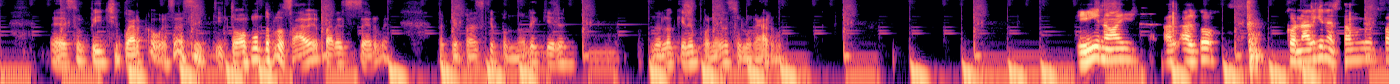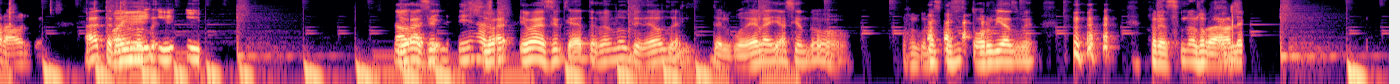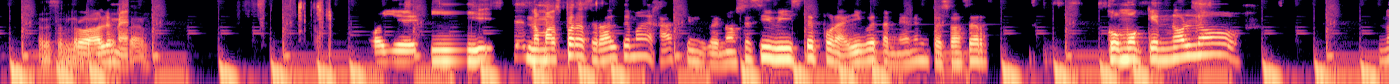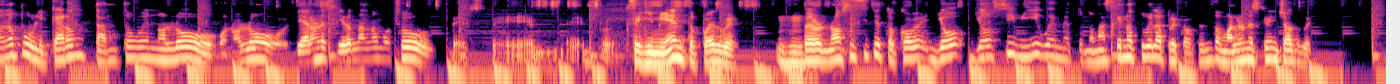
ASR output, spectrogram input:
Es un pinche puerco, güey, y todo el mundo lo sabe, parece ser, güey. Lo que pasa es que pues no le quieren, no lo quieren poner en su lugar, güey. Y no hay algo, con alguien está muy bien parado, güey. Ah, y, y, iba, a decir, iba, a decir, que debe tener unos videos del, del Gudel ahí haciendo algunas cosas turbias, güey. Pero eso no lo Probable. eso no Probablemente. Oye, y nomás para cerrar el tema de Haskins, güey, no sé si viste por ahí, güey, también empezó a hacer como que no lo no lo publicaron tanto, güey, no lo, o no lo, ya no le siguieron dando mucho este, eh, seguimiento, pues, güey. Pero no sé si te tocó, yo, yo sí vi, güey, nomás que no tuve la precaución de tomarle un screenshot, güey.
